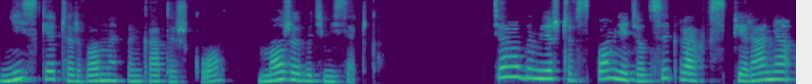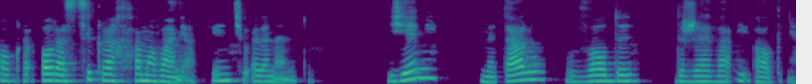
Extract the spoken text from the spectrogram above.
niskie czerwone pękate szkło może być miseczka. Chciałabym jeszcze wspomnieć o cyklach wspierania oraz cyklach hamowania. Pięciu elementów. Ziemi, metalu, wody, drzewa i ognia.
